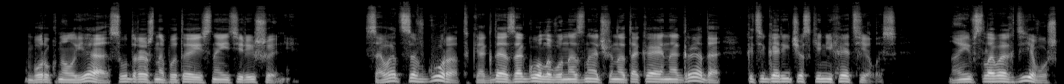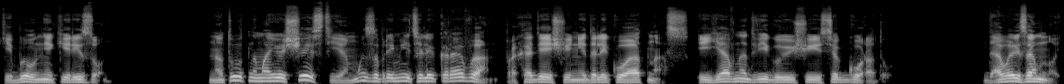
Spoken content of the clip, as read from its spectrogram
— буркнул я, судорожно пытаясь найти решение. Соваться в город, когда за голову назначена такая награда, категорически не хотелось. Но и в словах девушки был некий резон. Но тут, на мое счастье, мы заприметили караван, проходящий недалеко от нас и явно двигающийся к городу. «Давай за мной».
